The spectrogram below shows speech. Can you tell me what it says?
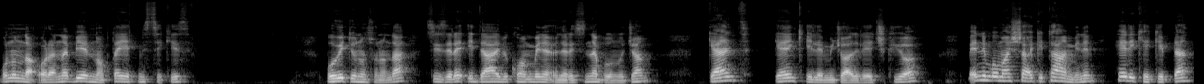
Bunun da oranı 1.78. Bu videonun sonunda sizlere ideal bir kombine önerisinde bulunacağım. Gent, Genk ile mücadeleye çıkıyor. Benim bu maçtaki tahminim her iki ekipten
